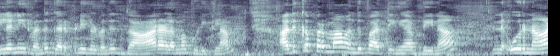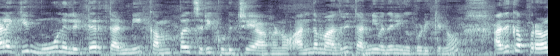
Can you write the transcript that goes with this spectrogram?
இளநீர் வந்து கர்ப்பிணிகள் வந்து தாராளமாக குடிக்கலாம். அதுக்கப்புறமா வந்து பார்த்தீங்க அப்படின்னா ஒரு நாளைக்கு மூணு லிட்டர் தண்ணி கம்பல்சரி குடிச்சே ஆகணும். அந்த மாதிரி தண்ணி வந்து நீங்கள் குடிக்கணும். அதுக்கப்புறம்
